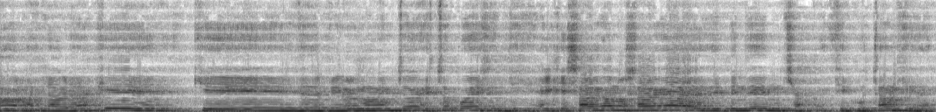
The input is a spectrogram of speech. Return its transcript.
No, la, verdad es que, que desde el primer momento esto puede ser- el que salga o no salga depende de muchas circunstancias,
